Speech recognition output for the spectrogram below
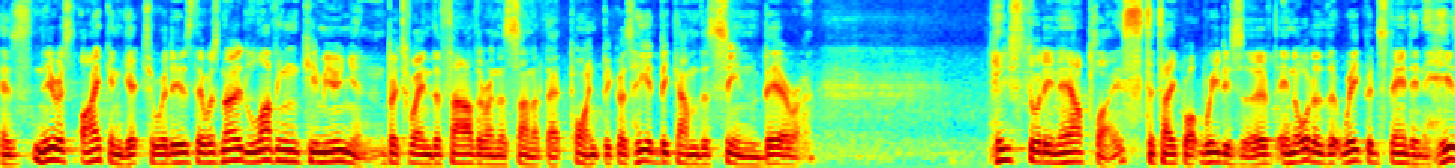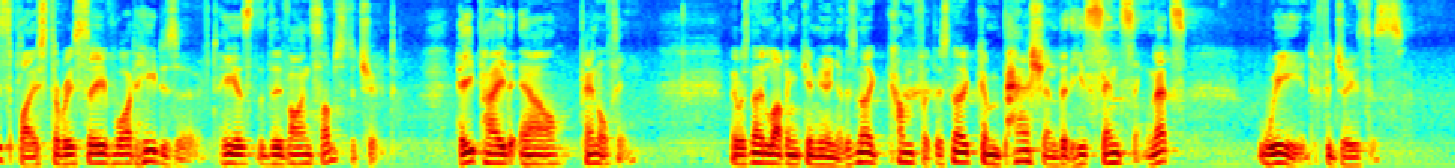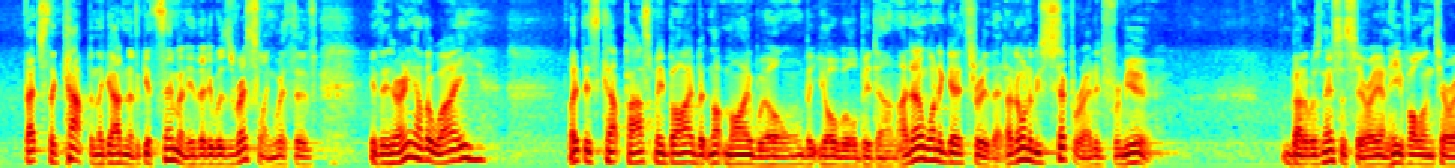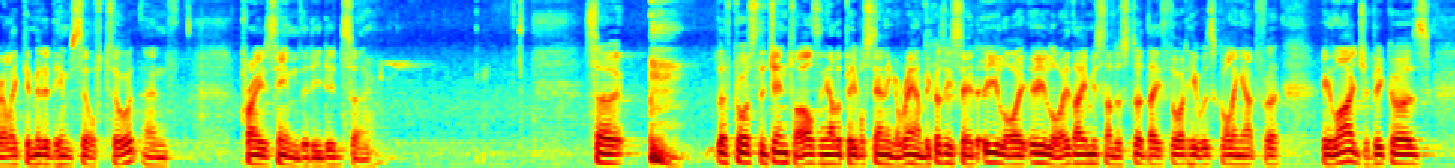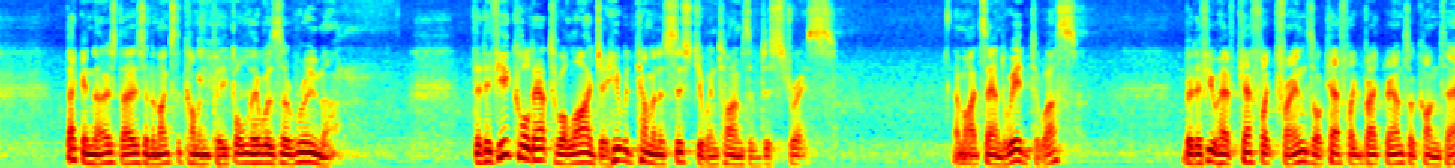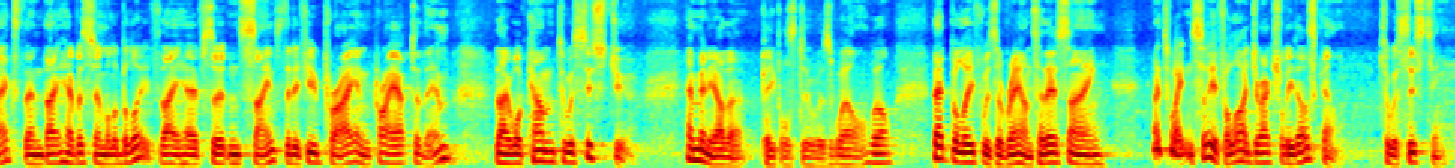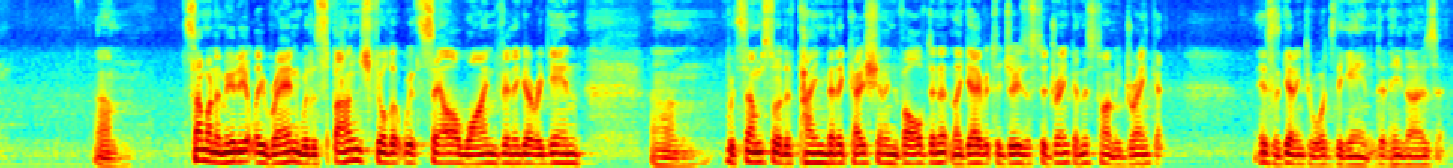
as nearest I can get to it is there was no loving communion between the Father and the Son at that point because he had become the sin bearer. He stood in our place to take what we deserved in order that we could stand in his place to receive what he deserved. He is the divine substitute. He paid our penalty. There was no loving communion. There's no comfort. There's no compassion that he's sensing. That's weird for Jesus. That's the cup in the Garden of Gethsemane that he was wrestling with of, is there any other way? Let this cup pass me by, but not my will, but your will be done. I don't want to go through that. I don't want to be separated from you. But it was necessary, and he voluntarily committed himself to it, and praise him that he did so. So, of course, the Gentiles and the other people standing around, because he said, Eloi, Eloi, they misunderstood. They thought he was calling out for Elijah because Back in those days, and amongst the common people, there was a rumour that if you called out to Elijah, he would come and assist you in times of distress. That might sound weird to us, but if you have Catholic friends or Catholic backgrounds or contacts, then they have a similar belief. They have certain saints that if you pray and cry out to them, they will come to assist you. And many other peoples do as well. Well, that belief was around, so they're saying, let's wait and see if Elijah actually does come to assist him. Um, Someone immediately ran with a sponge, filled it with sour wine vinegar again, um, with some sort of pain medication involved in it, and they gave it to Jesus to drink, and this time he drank it. This is getting towards the end, and he knows it.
